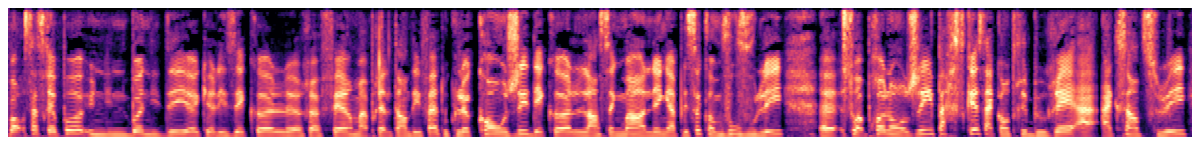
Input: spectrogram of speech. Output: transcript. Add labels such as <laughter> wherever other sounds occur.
Bon, ça serait pas une, une bonne idée euh, que les écoles euh, referment après le temps des fêtes ou que le congé d'école, l'enseignement en ligne, appelez ça comme vous voulez, euh, soit prolongé parce que ça contribuerait à accentuer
